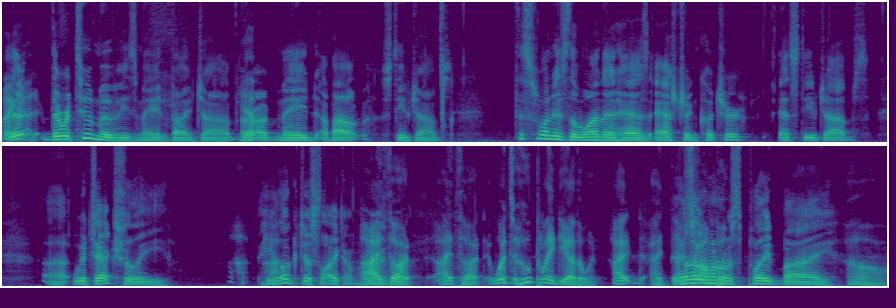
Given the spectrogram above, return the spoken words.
I there, got it. There were two movies made by Jobs, Yep. or uh, made about Steve Jobs. This one is the one that has Ashton Kutcher as Steve Jobs, uh, which actually he looked just like him. I thought. I thought. What's who played the other one? I. I, the I other saw one both. was played by Oh.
